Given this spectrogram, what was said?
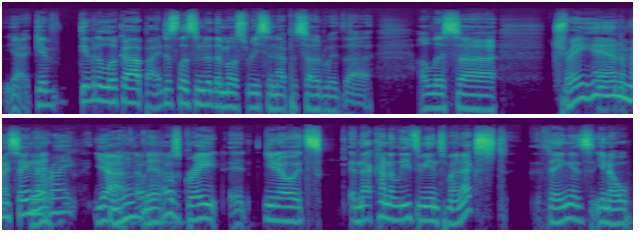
yeah give give it a look up. I just listened to the most recent episode with uh, alyssa trahan. Am i saying yeah. that right? Yeah, mm-hmm, that, that was great. It, you know it's and that kind of leads me into my next thing is you know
